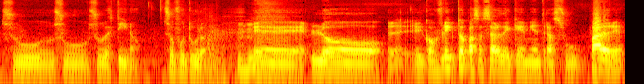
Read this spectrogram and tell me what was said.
su, su, su destino, su futuro. Eh, lo, eh, el conflicto pasa a ser de que mientras su padre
